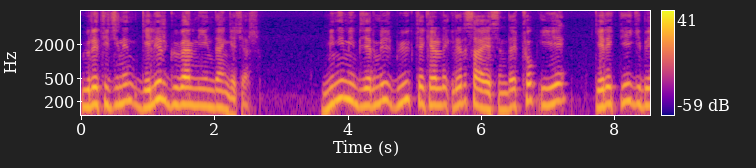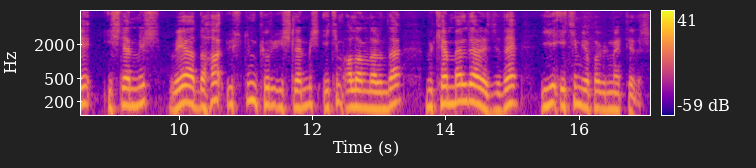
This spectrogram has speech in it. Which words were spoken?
üreticinin gelir güvenliğinden geçer. Mini mibzerimiz büyük tekerlekleri sayesinde çok iyi gerektiği gibi işlenmiş veya daha üstün körü işlenmiş ekim alanlarında mükemmel derecede iyi ekim yapabilmektedir.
